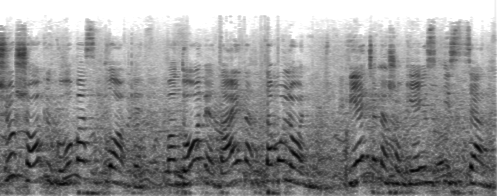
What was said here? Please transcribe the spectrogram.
Kuršių šokių klubas Plokė, vadovė Daina Tamulionių. Kviečiame šokėjus į sceną.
